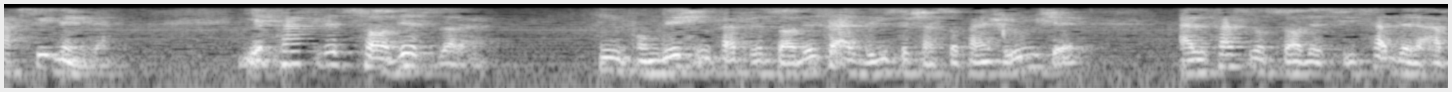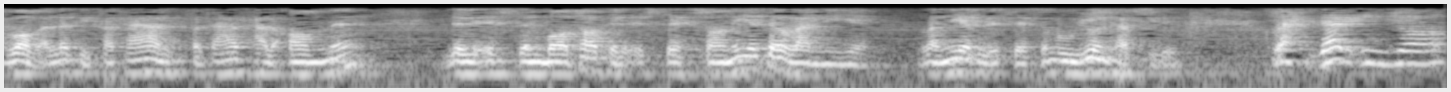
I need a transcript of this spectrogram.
تفصیل نمیدن یه فصل سادس دارن. این عمدهش این فصل سادس از 265 شروع میشه. الفصل السادس فی صد الابواب التي فتحت فتحت هل عامه للاستنباطات الاستحسانیت رنیه رنیت الاستحسان وجود تفسیره. و در اینجا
